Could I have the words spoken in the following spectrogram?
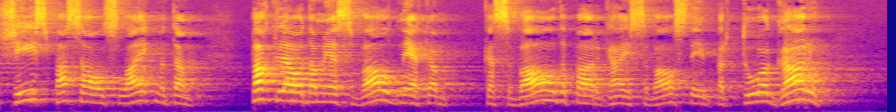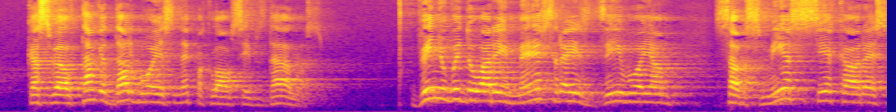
šīs pasaules laikmetam, pakļaudamies valdniekam, kas valda pār gaisa valstīm, par to garu, kas vēl tagad darbojas nepaklausības dēlos. Viņu vidū arī mēs reiz dzīvojam savas miesas iekārēs,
